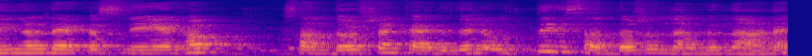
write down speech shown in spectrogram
നിങ്ങളുടെയൊക്കെ സ്നേഹം സന്തോഷം കരുതൽ ഒത്തിരി സന്തോഷം നൽകുന്നതാണ്.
